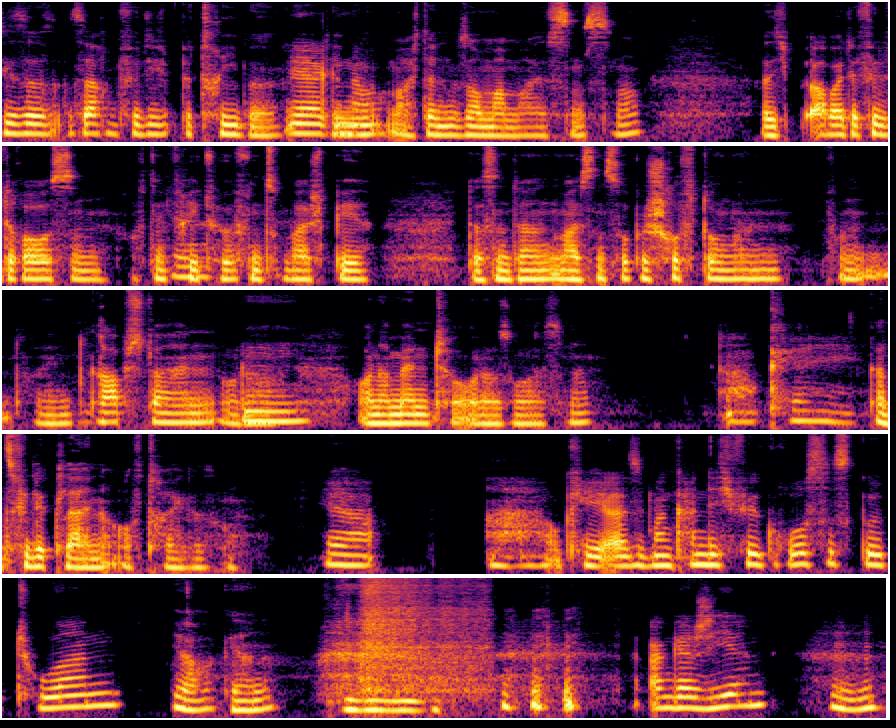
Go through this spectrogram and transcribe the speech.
diese Sachen für die Betriebe. Ja, genau. Die mache ich dann im Sommer meistens. Ne? Also ich arbeite viel draußen, auf den Friedhöfen ja. zum Beispiel. Das sind dann meistens so Beschriftungen von, von den Grabsteinen oder mhm. Ornamente oder sowas. Ne? Okay. Ganz viele kleine Aufträge so. Ja. Ah, okay, also man kann dich für große Skulpturen. Ja, gerne. engagieren. Mhm.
